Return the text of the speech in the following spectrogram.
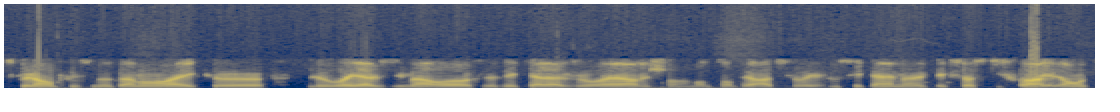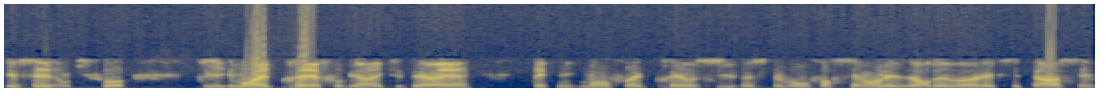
Parce que là en plus notamment avec euh, le voyage du Maroc, le décalage horaire, les changements de température et tout, c'est quand même euh, quelque chose qu'il faut arriver à encaisser. Donc il faut physiquement être prêt, il faut bien récupérer. Techniquement, il faut être prêt aussi parce que bon, forcément les heures de vol, etc. C'est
